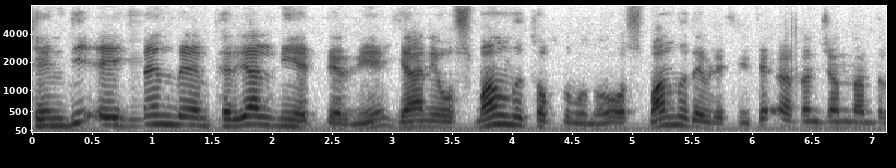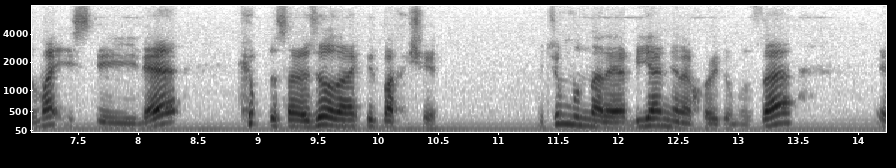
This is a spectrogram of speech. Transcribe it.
kendi egemen ve emperyal niyetlerini yani Osmanlı toplumunu, Osmanlı devletini tekrardan canlandırma isteğiyle Kıbrıs'a özel olarak bir bakışı. Bütün bunları bir yan yana koyduğumuzda e,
